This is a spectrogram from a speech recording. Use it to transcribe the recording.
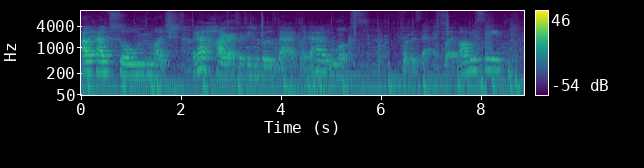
I had so much, like I had higher expectations for this bag. Like I had looks for this bag, but obviously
